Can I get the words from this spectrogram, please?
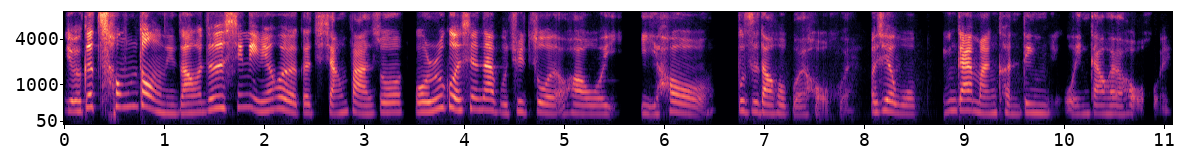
有一个冲动，你知道吗？就是心里面会有个想法，说我如果现在不去做的话，我以后。不知道会不会后悔，而且我应该蛮肯定，我应该会后悔，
